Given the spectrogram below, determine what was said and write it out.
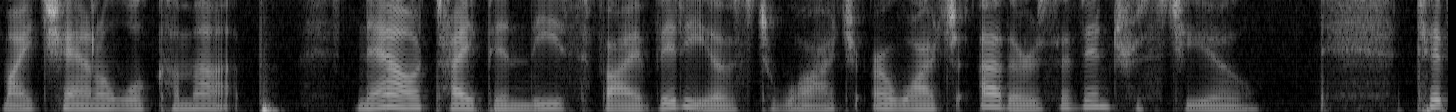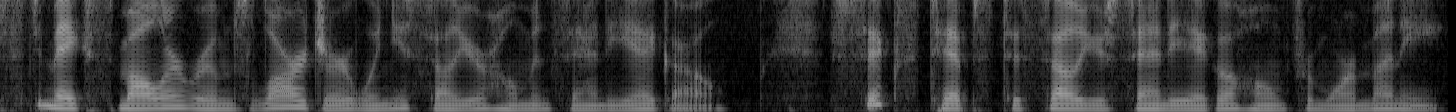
My channel will come up. Now type in these five videos to watch or watch others of interest to you. Tips to make smaller rooms larger when you sell your home in San Diego. Six tips to sell your San Diego home for more money.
